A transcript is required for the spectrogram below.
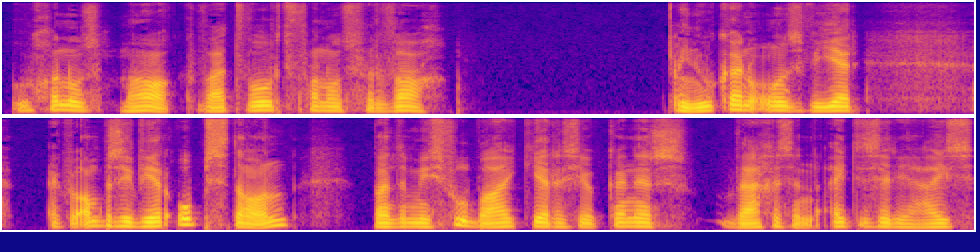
hoe gaan ons maak? Wat word van ons verwag? En hoe kan ons weer ek wil amper sê weer opstaan want 'n mens voel baie keer as jou kinders weg is en uit is uit die huis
